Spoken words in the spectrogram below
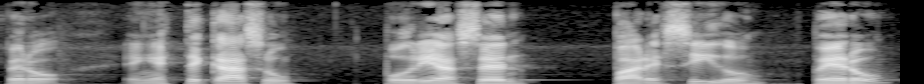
Pero en este caso podría ser parecido, pero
